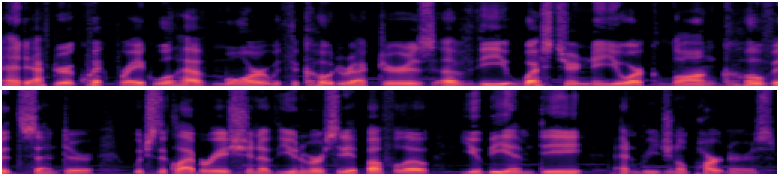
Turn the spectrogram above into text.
And after a quick break, we'll have more with the co directors of the Western New York Long COVID Center, which is a collaboration of the University at Buffalo, UBMD, and regional partners.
